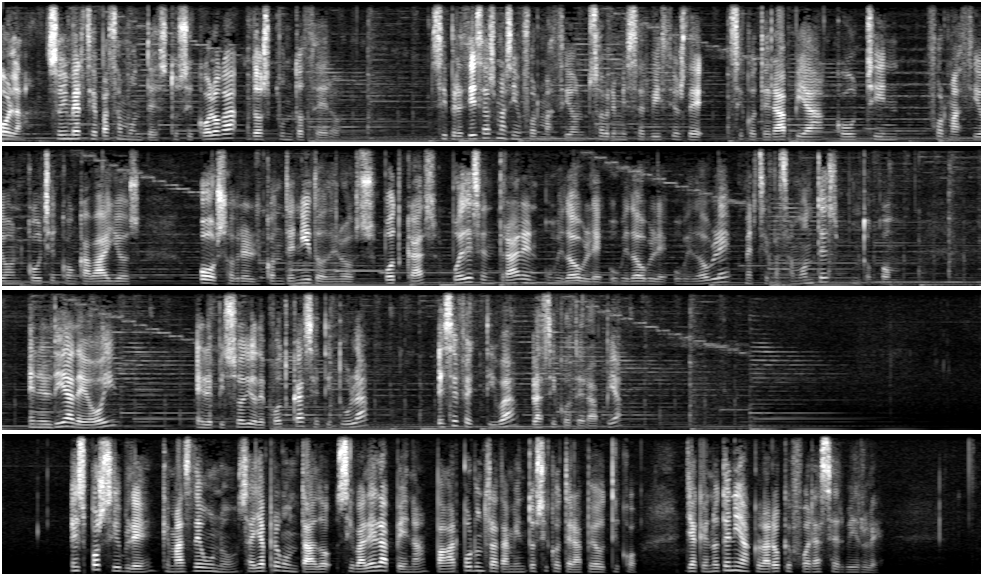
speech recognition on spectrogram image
Hola, soy Merche Pasamontes, tu psicóloga 2.0. Si precisas más información sobre mis servicios de psicoterapia, coaching, formación, coaching con caballos o sobre el contenido de los podcasts, puedes entrar en www.merchepasamontes.com. En el día de hoy, el episodio de podcast se titula ¿Es efectiva la psicoterapia? Es posible que más de uno se haya preguntado si vale la pena pagar por un tratamiento psicoterapéutico, ya que no tenía claro que fuera a servirle.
